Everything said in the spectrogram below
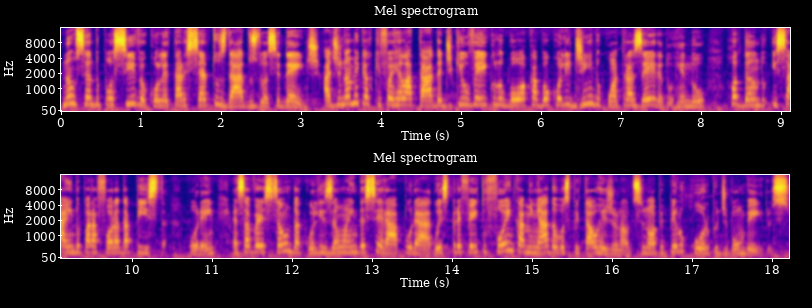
não sendo possível coletar certos dados do acidente. A dinâmica que foi relatada é de que o veículo Gol acabou colidindo com a traseira do Renault, rodando e saindo para fora da pista. Porém, essa versão da colisão ainda será apurada. O ex-prefeito foi encaminhado ao Hospital Regional de Sinop pelo Corpo de Bombeiros.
